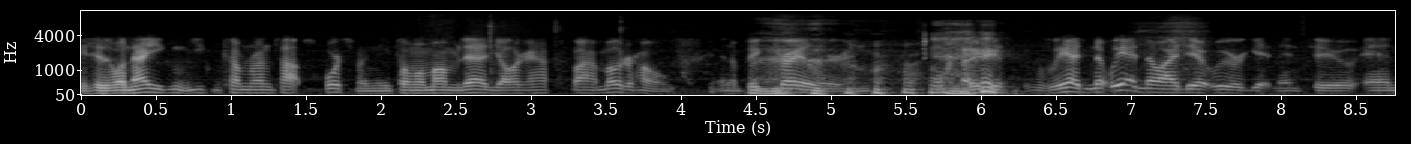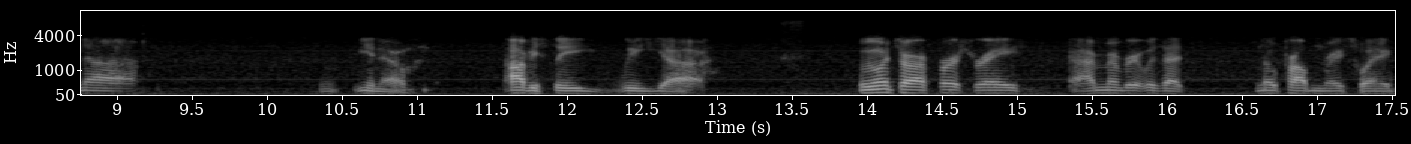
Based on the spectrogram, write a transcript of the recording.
he says, "Well, now you can you can come run Top Sportsman." And he told my mom and dad, "Y'all are gonna have to buy a motorhome and a big trailer." And we, just, we had no we had no idea what we were getting into, and uh, you know, obviously we uh, we went to our first race. I remember it was at No Problem Raceway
